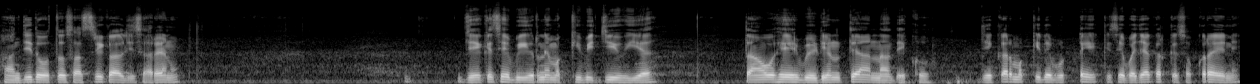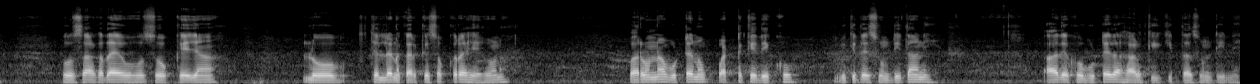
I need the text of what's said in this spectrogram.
ਹਾਂਜੀ ਦੋਸਤੋ, ਸਤਿ ਸ੍ਰੀ ਅਕਾਲ ਜੀ ਸਾਰਿਆਂ ਨੂੰ। ਜੇ ਕਿਸੇ ਵੀਰ ਨੇ ਮੱਕੀ ਬੀਜੀ ਹੋਈ ਹੈ, ਤਾਂ ਉਹ ਇਹ ਵੀਡੀਓ ਨੂੰ ਧਿਆਨ ਨਾਲ ਦੇਖੋ। ਜੇਕਰ ਮੱਕੀ ਦੇ ਬੂਟੇ ਕਿਸੇ ਵਜ੍ਹਾ ਕਰਕੇ ਸੁੱਕ ਰਹੇ ਨੇ, ਹੋ ਸਕਦਾ ਹੈ ਉਹ ਸੋਕੇ ਜਾਂ ਲੋ ਚੱਲਣ ਕਰਕੇ ਸੁੱਕ ਰਹੇ ਹੋਣ। ਪਰ ਉਹਨਾਂ ਬੂਟਿਆਂ ਨੂੰ ਪੱਟ ਕੇ ਦੇਖੋ ਵੀ ਕਿਤੇ ਸੁੰਡੀ ਤਾਂ ਨਹੀਂ। ਆਹ ਦੇਖੋ ਬੂਟੇ ਦਾ ਹਾਲ ਕੀ ਕੀਤਾ ਸੁੰਡੀ ਨੇ।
